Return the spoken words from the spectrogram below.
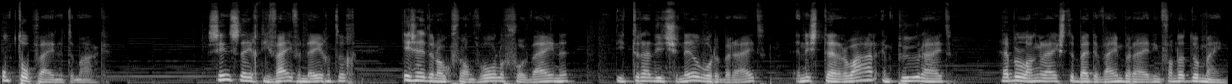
om topwijnen te maken. Sinds 1995 is hij dan ook verantwoordelijk voor wijnen die traditioneel worden bereid en is terroir en puurheid het belangrijkste bij de wijnbereiding van het domein.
